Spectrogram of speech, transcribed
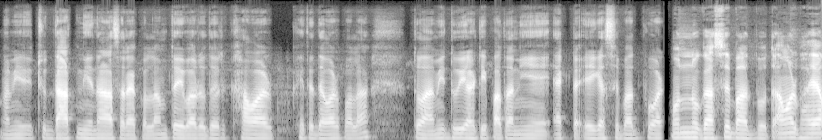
আমি একটু দাঁত নিয়ে নাড়াচাড়া করলাম তো এবার ওদের খাওয়ার খেতে দেওয়ার পালা। তো আমি দুই আটি পাতা নিয়ে একটা এই গাছে বাঁধবো আর অন্য গাছে বাঁধবো। তো আমার ভাইয়া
